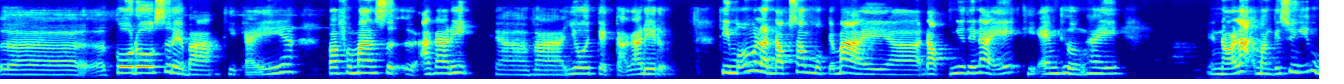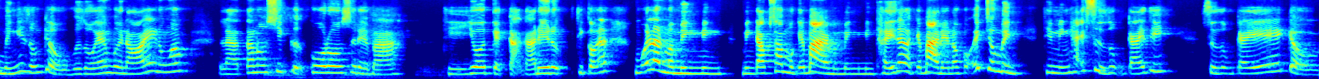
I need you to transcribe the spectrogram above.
ờ, kodo sureba thì cái performance ở agari uh, và yoi kể keka được. Thì mỗi một lần đọc xong một cái bài uh, đọc như thế này ấy, thì em thường hay nói lại bằng cái suy nghĩ của mình ấy, giống kiểu vừa rồi em vừa nói đúng không? Là tanoshiku kodo sureba thì vô kể cả cả đề được thì có mỗi lần mà mình mình mình đọc xong một cái bài mà mình mình thấy rằng là cái bài đấy nó có ích cho mình, thì mình hãy sử dụng cái gì? Sử dụng cái, kiểu,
